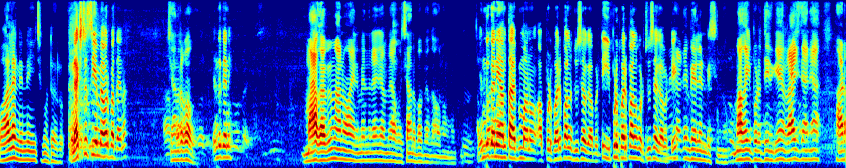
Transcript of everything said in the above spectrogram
వాళ్ళే నిర్ణయించుకుంటారు. నెక్స్ట్ సీఎం ఎవరు పెద్ద చంద్రబాబు. ఎందుకని? మాకు అభిమానం ఆయన మీదనే మేము చంద్రబాబు కావాలనుకుంటున్నాం ఎందుకని అంత అభిమానం? అప్పుడు పరిపాలన చూసావు కాబట్టి ఇప్పుడు పరిపాలన కూడా చూసావు కాబట్టి. అదే మేలు అనిపిస్తుంది మాకు ఇప్పుడు దీనికి ఏం రాజధాని ఆడ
